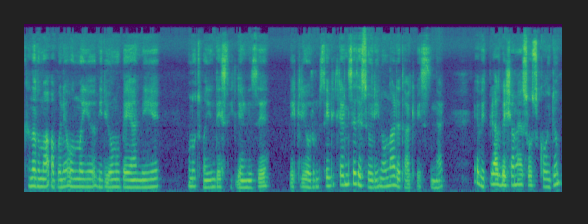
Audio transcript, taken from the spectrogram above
Kanalıma abone olmayı, videomu beğenmeyi unutmayın. Desteklerinizi bekliyorum. Sevdiklerinize de söyleyin. Onlar da takip etsinler. Evet biraz beşamel sos koydum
